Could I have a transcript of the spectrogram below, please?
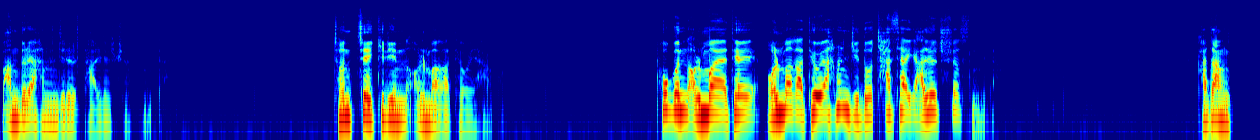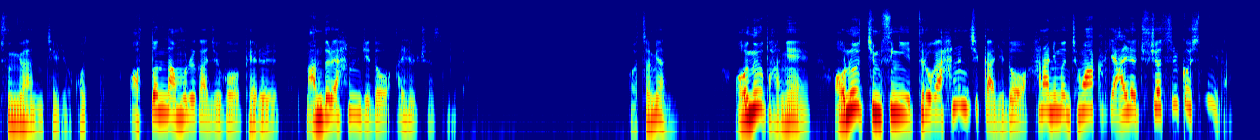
만들어야 하는지를 다 알려주셨습니다. 전체 길이는 얼마가 되어야 하고, 폭은 얼마야 되, 얼마가 되어야 하는지도 자세하게 알려주셨습니다. 가장 중요한 재료, 곧 어떤 나무를 가지고 배를 만들어야 하는지도 알려주셨습니다. 어쩌면 어느 방에 어느 짐승이 들어가 하는지까지도 하나님은 정확하게 알려주셨을 것입니다.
